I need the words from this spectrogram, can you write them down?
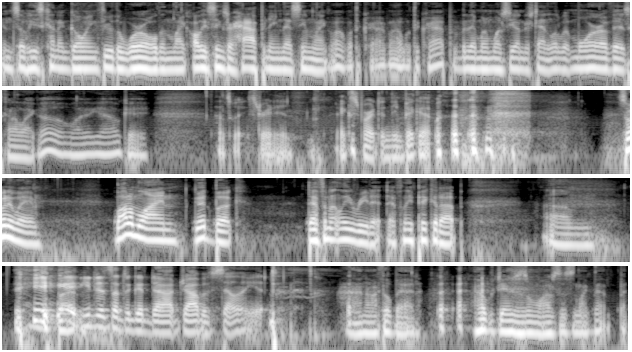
And so he's kind of going through the world, and like all these things are happening that seem like, oh, what the crap, oh, what the crap. But then when once you understand a little bit more of it, it's kind of like, oh, well, yeah, okay. That's going straight in. Next part didn't even pick up. So anyway, bottom line, good book. Definitely read it. Definitely pick it up. Um, you did such a good do- job of selling it. I know I feel bad. I hope James doesn't watch this and like that, but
